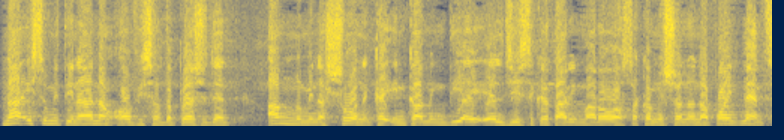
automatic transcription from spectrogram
na isumiti na ng Office of the President ang nominasyon kay incoming DILG Secretary Maroa sa Commission on Appointments.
